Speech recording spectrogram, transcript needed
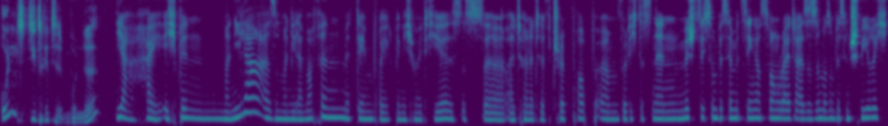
Und die dritte im Bunde. Ja, hi, ich bin Manila, also Manila Muffin. Mit dem Projekt bin ich heute hier. Es ist äh, Alternative Trip Hop, ähm, würde ich das nennen. Mischt sich so ein bisschen mit Singer-Songwriter, also es ist immer so ein bisschen schwierig,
